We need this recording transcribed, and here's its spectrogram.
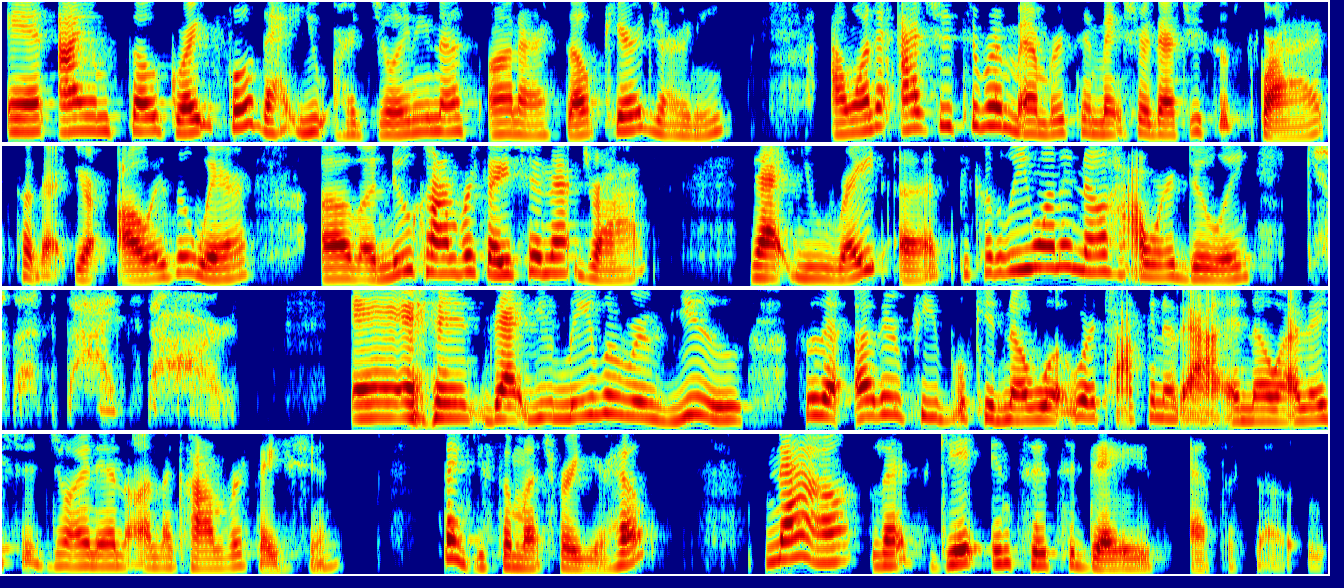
and I am so grateful that you are joining us on our self care journey. I want to ask you to remember to make sure that you subscribe so that you're always aware of a new conversation that drops, that you rate us because we want to know how we're doing. Give us five stars and that you leave a review so that other people can know what we're talking about and know why they should join in on the conversation. Thank you so much for your help. Now, let's get into today's episode.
